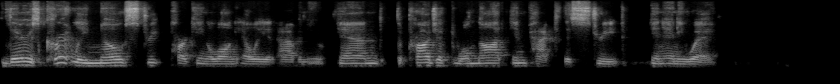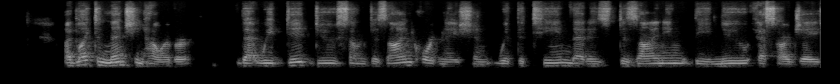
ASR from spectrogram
There is currently no street parking along Elliott Avenue, and the project will not impact this street in any way. I'd like to mention, however, that we did do some design coordination with the team that is designing the new SRJ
